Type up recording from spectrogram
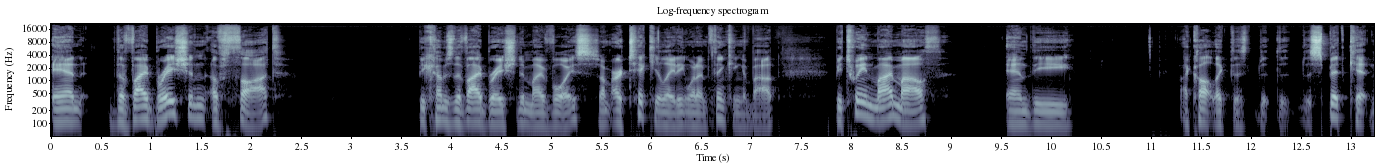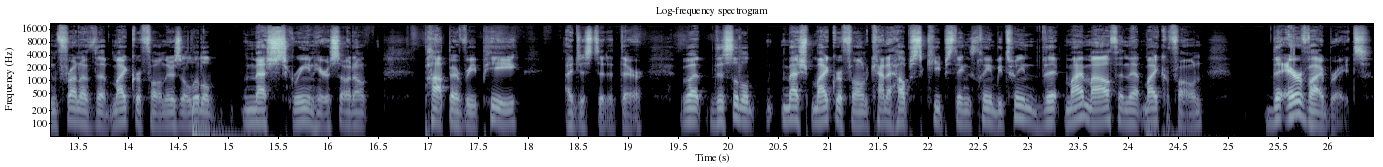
and the vibration of thought becomes the vibration in my voice. So I'm articulating what I'm thinking about. Between my mouth and the, I call it like the, the, the spit kit in front of the microphone, there's a little mesh screen here so I don't pop every P. I just did it there. But this little mesh microphone kind of helps keeps things clean. Between the, my mouth and that microphone, the air vibrates.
